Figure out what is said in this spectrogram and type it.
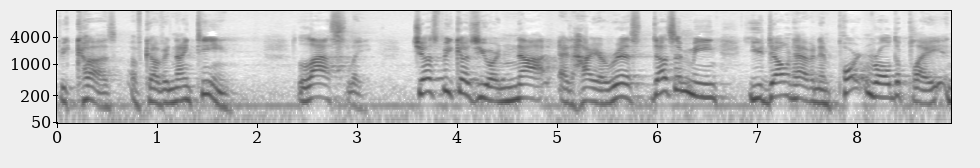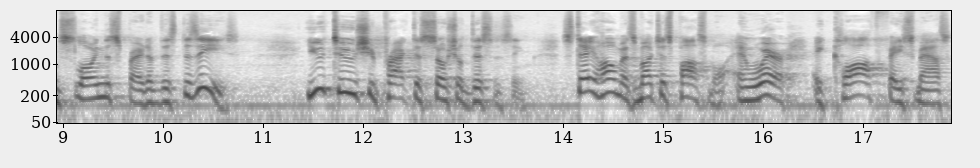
because of COVID 19. Lastly, just because you are not at higher risk doesn't mean you don't have an important role to play in slowing the spread of this disease. You too should practice social distancing. Stay home as much as possible and wear a cloth face mask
